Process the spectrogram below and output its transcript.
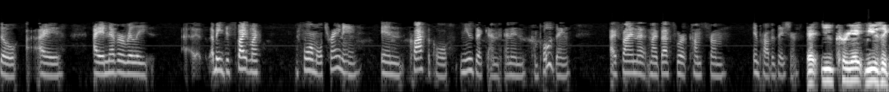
so I, I never really, I mean, despite my formal training in classical music and, and in composing, I find that my best work comes from improvisation. Uh, You create music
